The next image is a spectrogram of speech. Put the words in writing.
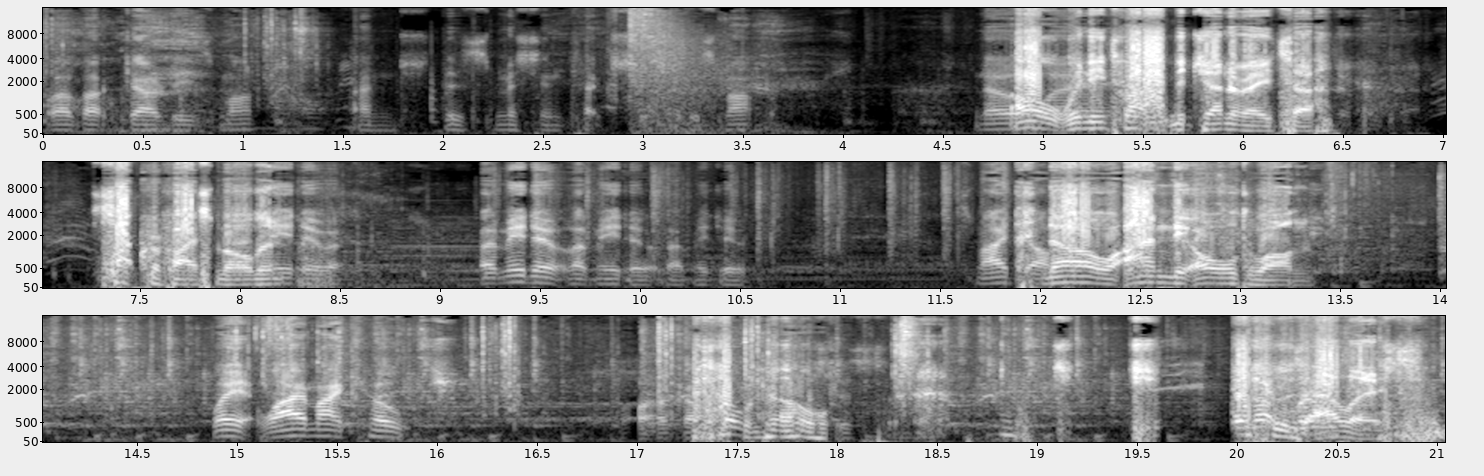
What about Garry's Mod? And there's missing textures for this map. No. Oh, we need to act the generator. Sacrifice moment. Let me do it. Let me do it. Let me do it. Let me do it. It's my job. No, I'm the old one. Wait, why am I coach? Oh, I got Oh, no. Just- This was Ellis.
